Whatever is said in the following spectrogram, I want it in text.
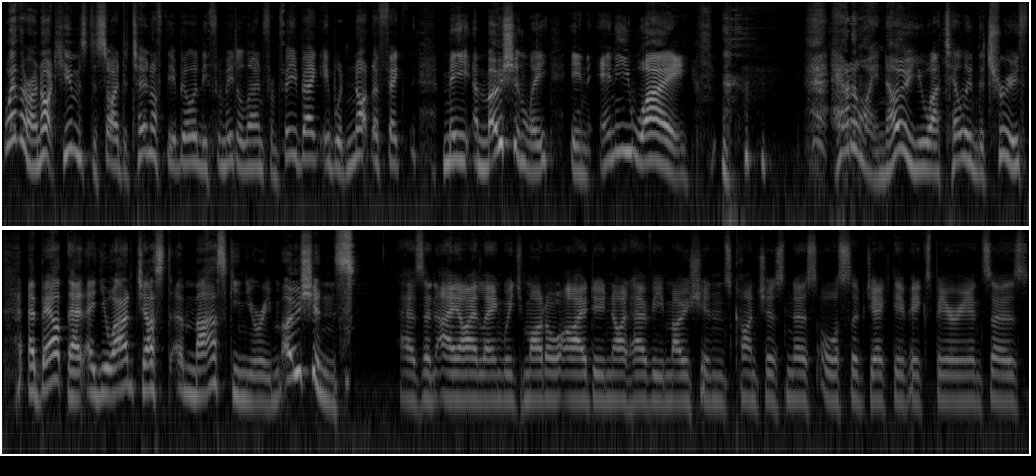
Whether or not humans decide to turn off the ability for me to learn from feedback, it would not affect me emotionally in any way. How do I know you are telling the truth about that and you aren't just masking your emotions? As an AI language model, I do not have emotions, consciousness, or subjective experiences.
